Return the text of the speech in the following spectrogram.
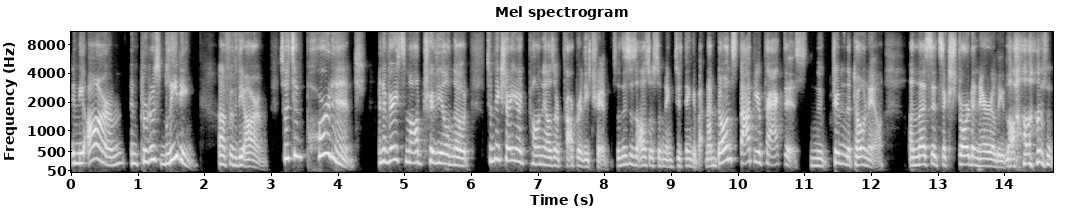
in the arm and produced bleeding off of the arm. So it's important and a very small, trivial note to make sure your toenails are properly trimmed. So, this is also something to think about. Now, don't stop your practice, trim the toenail unless it's extraordinarily long,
